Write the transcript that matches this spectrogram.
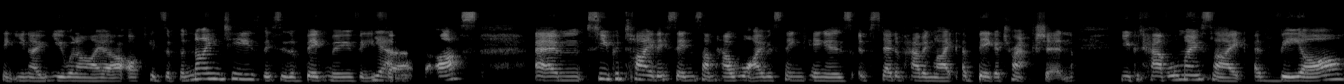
think you know you and I are, are kids of the '90s. This is a big movie yeah. for, for us. Um, so you could tie this in somehow. What I was thinking is instead of having like a big attraction, you could have almost like a VR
